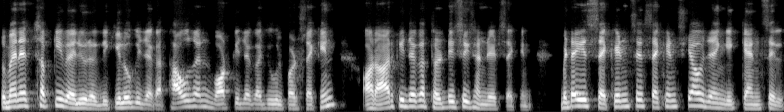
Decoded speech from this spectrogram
तो मैंने सबकी वैल्यू रख दी, किलो की जगह थाउज़ेंड वॉट की जगह जूल पर सेकंड और आर की जगह थर्टी सिक्स हंड्रेड सेकंड बेटा, ये सेकंड से सेकंड्स क्या हो जाएँगे? कैंसिल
